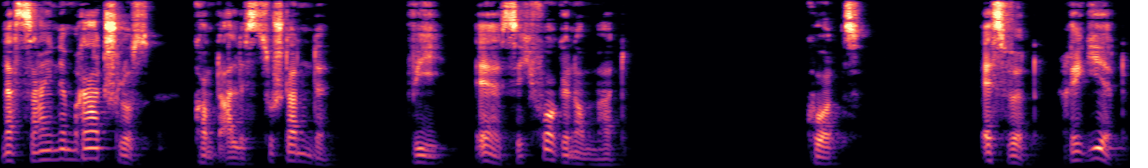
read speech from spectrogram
Nach seinem Ratschluss kommt alles zustande, wie er es sich vorgenommen hat. Kurz. Es wird regiert.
